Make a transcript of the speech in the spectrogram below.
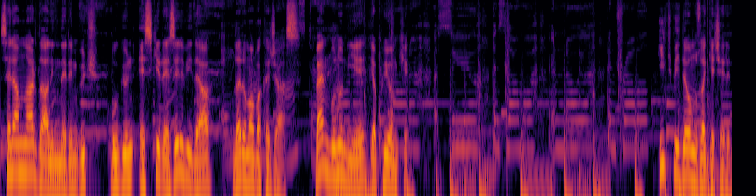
Selamlar dalinlerim 3. Bugün eski rezil videolarıma bakacağız. Ben bunu niye yapıyorum ki? İlk videomuza geçelim.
